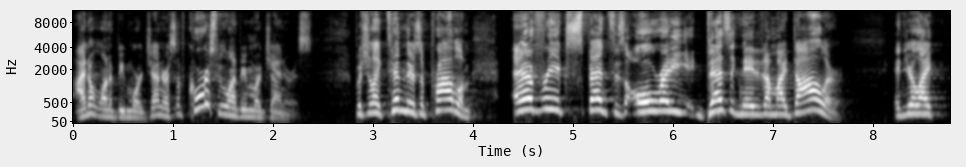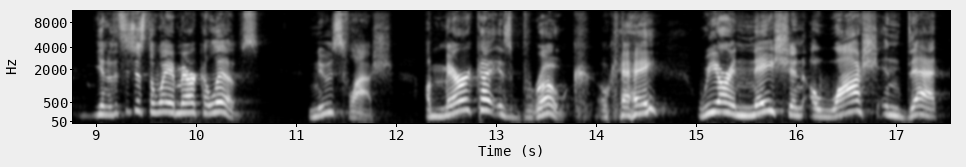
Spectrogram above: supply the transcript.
I don't want to be more generous. Of course, we want to be more generous. But you're like, Tim, there's a problem. Every expense is already designated on my dollar. And you're like, you know, this is just the way America lives. Newsflash America is broke, okay? We are a nation awash in debt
